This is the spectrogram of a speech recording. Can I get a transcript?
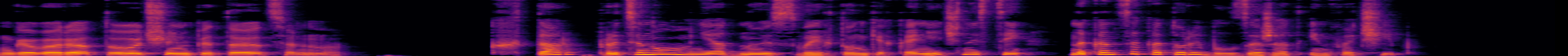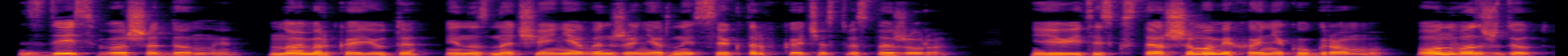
Говорят, очень питательно». Кхтар протянул мне одну из своих тонких конечностей, на конце которой был зажат инфочип. «Здесь ваши данные, номер каюты и назначение в инженерный сектор в качестве стажера. Явитесь к старшему механику Грамму. Он вас ждет.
